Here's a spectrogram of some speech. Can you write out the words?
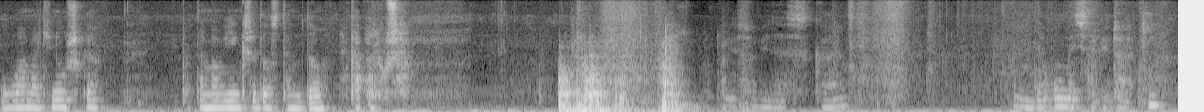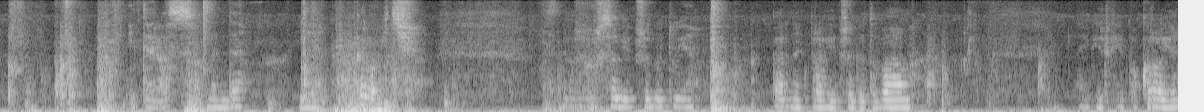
ułamać nóżkę. Potem mam większy dostęp do kapelusza. Idę umyć te pieczarki. I teraz będę je kroić. Z tym, że już sobie przygotuję. Garnek prawie przygotowałam. Najpierw je pokroję,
